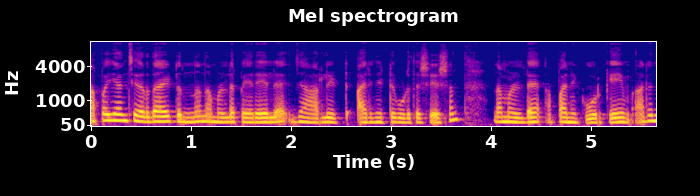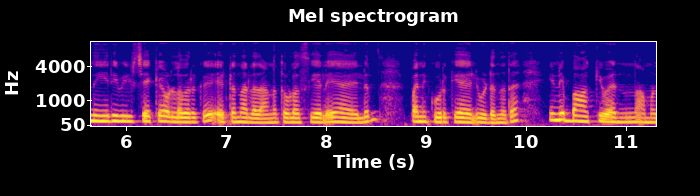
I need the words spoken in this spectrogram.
അപ്പോൾ ഞാൻ ചെറുതായിട്ടൊന്ന് നമ്മളുടെ പെരയിൽ ജാറിലിട്ട് അരിഞ്ഞിട്ട് കൊടുത്ത ശേഷം നമ്മളുടെ പനിക്കൂർക്കയും അത് നീര് വീഴ്ചയൊക്കെ ഉള്ളവർക്ക് ഏറ്റവും നല്ലതാണ്. തുളസി ഇലയായാലും പനിക്കൂർക്കയായാലും ഇടുന്നത്. ഇനി ബാക്കി വരുന്ന നമ്മൾ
